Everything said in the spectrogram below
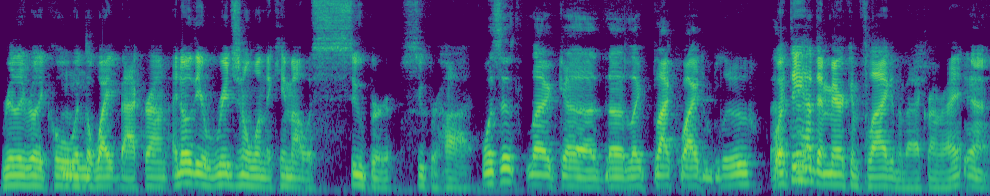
really really cool with the white background. I know the original one that came out was super super hot. Was it like uh, the like black, white, and blue? Well, I think it had the American flag in the background, right? Yeah,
